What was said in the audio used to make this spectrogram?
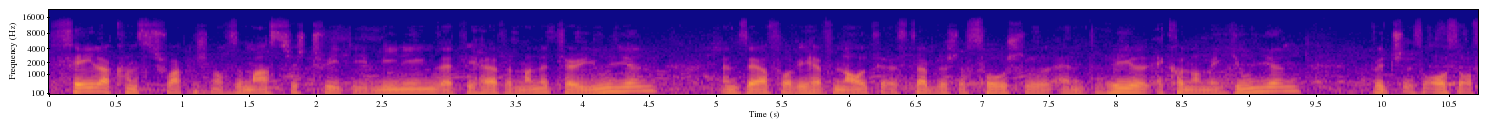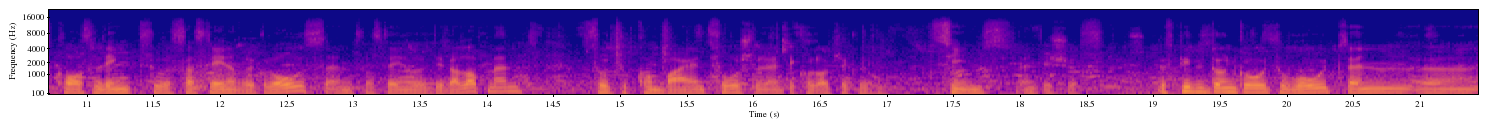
failure construction of the Maastricht Treaty, meaning that we have a monetary union and therefore we have now to establish a social and real economic union, which is also of course linked to sustainable growth and sustainable development, so to combine social and ecological themes and issues. If people don't go to vote, then uh,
